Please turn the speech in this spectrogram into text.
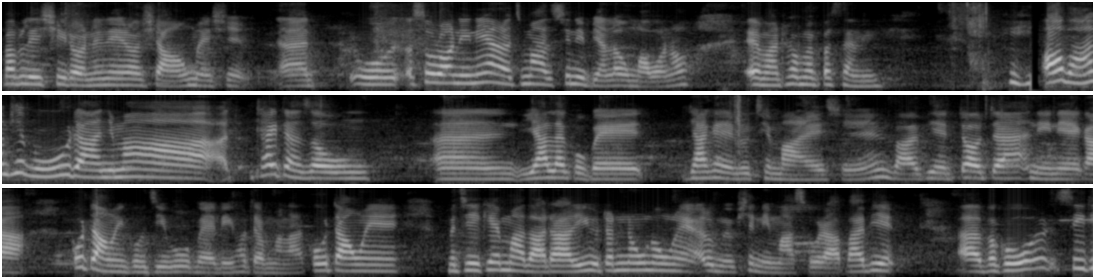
publish ရှိတော့နည်းနည်းတော့ရှောင်အောင်မယ်ရှင်အဲဟိုအစိုးရအနေနဲ့ကတော့ကျမရှင်းနေပြန်လုပ်မှာပေါ့နော်အဲမှာထွက်မဲ့ပတ်စံလေးအော်ဘာမှဖြစ်ဘူးဒါညီမထိုက်တန်ဆုံးအမ်ရလက်ကိုပဲ ရခဲ့တယ်လို့ထင်ပါတယ်ရှင်ဘာဖြစ်တော့တန်းအနေနဲ့ကကိုတောင်ဝင်ကိုကြည့်ဖို့ပဲလေဟုတ်တယ်မလားကိုတောင်ဝင်မကြည့်ခဲ့မှသာဒါလေးကိုတနှုံနှုံနဲ့အဲ့လိုမျိုးဖြစ်နေမှာဆိုတာဘာဖြစ်အာဘကို CD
